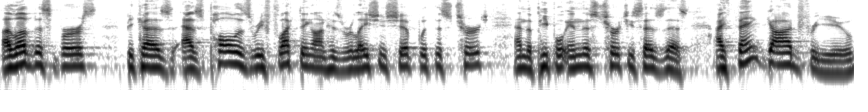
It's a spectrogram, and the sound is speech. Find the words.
I love this verse because as Paul is reflecting on his relationship with this church and the people in this church, he says this I thank God for you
